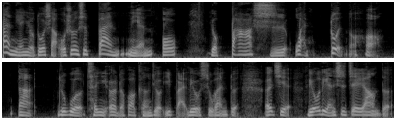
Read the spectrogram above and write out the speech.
半年有多少？我说的是半年哦，有八十万吨哦，哈。那如果乘以二的话，可能就一百六十万吨。而且榴莲是这样的。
